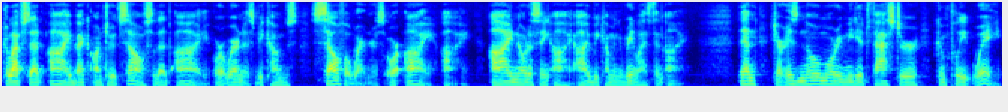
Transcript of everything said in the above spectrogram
collapse that I back onto itself so that I, or awareness, becomes self-awareness, or I, I. I noticing I, I becoming realized in I then there is no more immediate, faster, complete way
